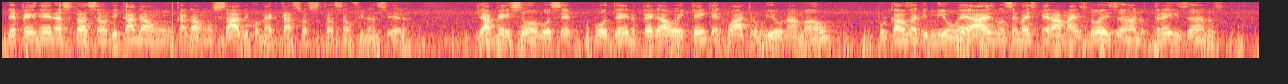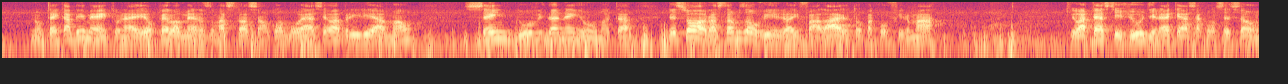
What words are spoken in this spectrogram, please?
Dependendo da situação de cada um, cada um sabe como é que está a sua situação financeira. Já pensou você podendo pegar 84 mil na mão, por causa de mil reais você vai esperar mais dois anos, três anos? Não tem cabimento, né? Eu, pelo menos, numa situação como essa, eu abriria a mão sem dúvida nenhuma, tá? Pessoal, nós estamos ouvindo aí falar, eu estou para confirmar, que o Ateste Jude, né, que é essa concessão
